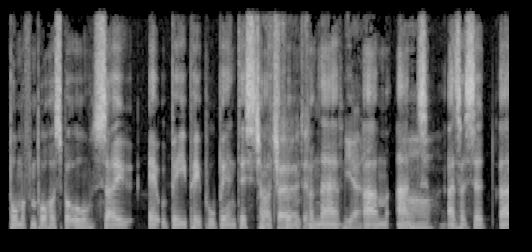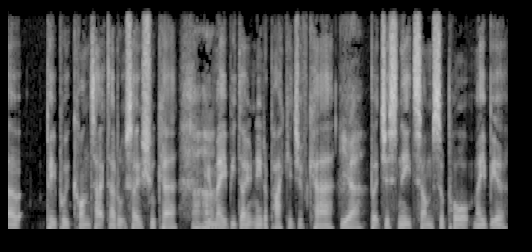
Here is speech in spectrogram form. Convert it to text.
Bournemouth and Poole Hospital, so it would be people being discharged from, from and- there. yeah. Um, and Oh, as I said, uh, people who contact adult social care Uh-huh. who maybe don't need a package of care, Yeah. but just need some support, maybe a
